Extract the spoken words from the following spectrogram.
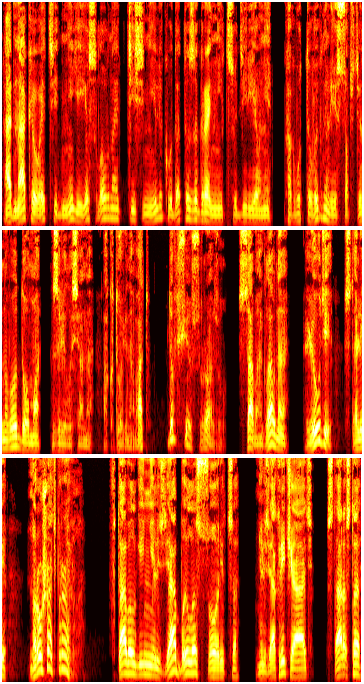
Однако в эти дни ее словно оттеснили куда-то за границу деревни, как будто выгнали из собственного дома, — злилась она. А кто виноват? Да все сразу. Самое главное, люди стали нарушать правила. В Таволге нельзя было ссориться, нельзя кричать. Староста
